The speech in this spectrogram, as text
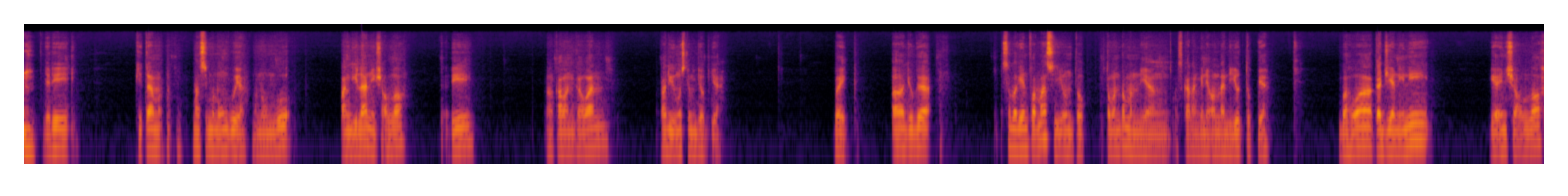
Jadi kita masih menunggu ya menunggu panggilan insya Allah dari uh, kawan-kawan Radio Muslim Jogja. Baik uh, juga sebagai informasi untuk teman-teman yang sekarang ini online di YouTube ya, bahwa kajian ini ya insya Allah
